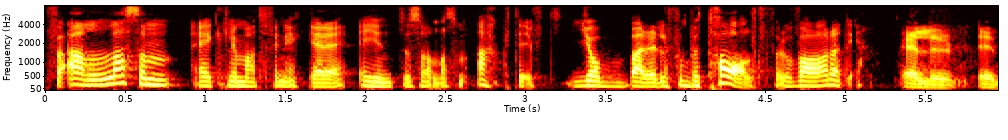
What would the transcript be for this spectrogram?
För alla som är klimatförnekare är ju inte sådana som aktivt jobbar eller får betalt för att vara det. Eller eh,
